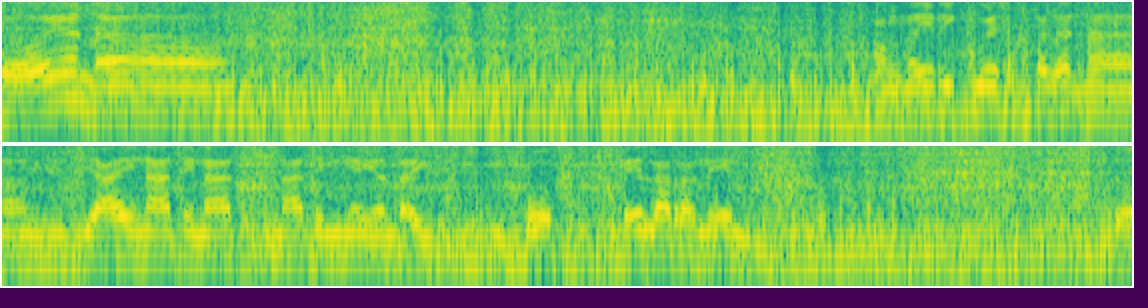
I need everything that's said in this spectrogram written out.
So ayun, ah... ang may request pala ng biyahe natin nat, natin ngayon ay si Boss Ella Ranel. So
